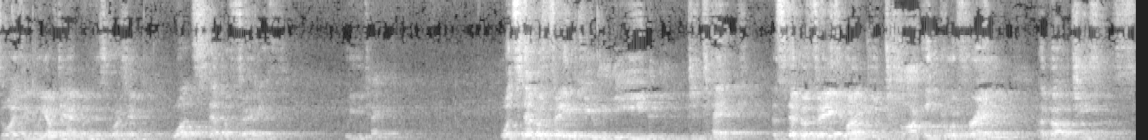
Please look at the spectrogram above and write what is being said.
So I think we have to end with this question. What step of faith will you take? What step of faith do you need to take? A step of faith might be talking to a friend about Jesus.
